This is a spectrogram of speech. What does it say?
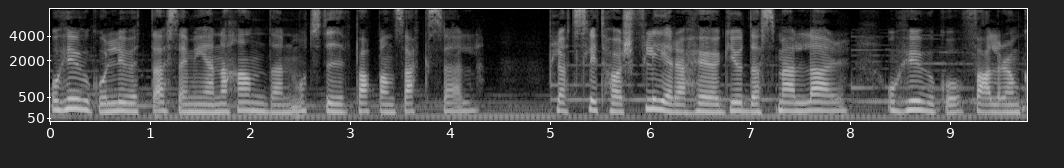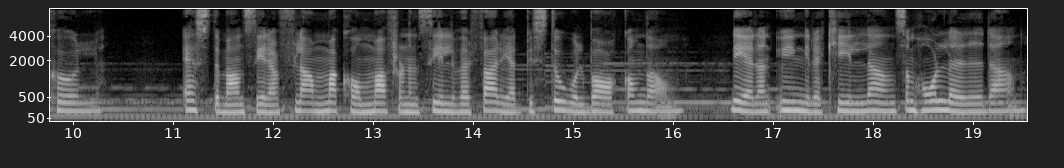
och Hugo lutar sig med ena handen mot styvpappans axel. Plötsligt hörs flera högljudda smällar och Hugo faller omkull. Esteban ser en flamma komma från en silverfärgad pistol bakom dem. Det är den yngre killen som håller i den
